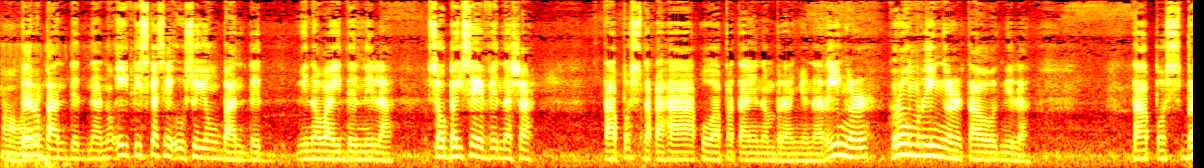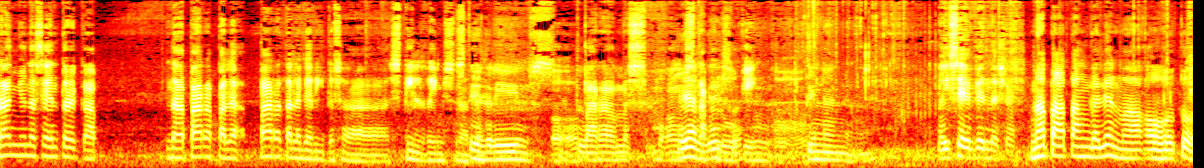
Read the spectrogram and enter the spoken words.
Okay. Pero banded na. Nung 80s kasi uso yung banded. Winawiden nila. So by 7 na siya. Tapos nakakuha pa tayo ng brand new na ringer. Chrome ringer tawag nila. Tapos brand new na center cap na para pala para talaga rito sa steel rims na Steel rims. Oo, Ito. para mas mukhang Ayan, stock guys, oh. looking. Oo. Tingnan nyo. By 7 na siya. Natatanggal yan, mga kahoto.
